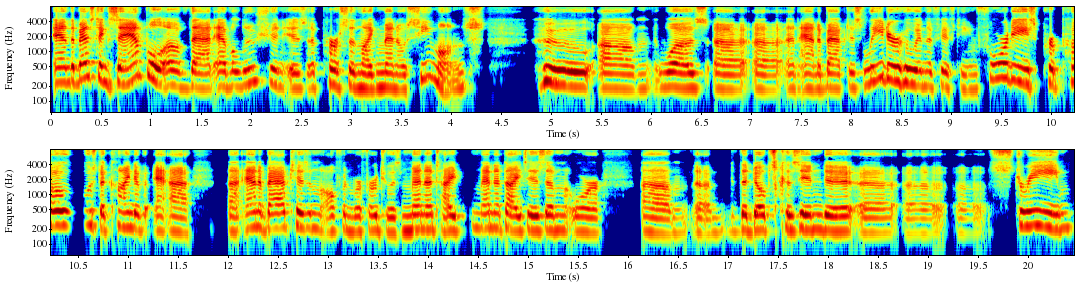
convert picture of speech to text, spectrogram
And the best example of that evolution is a person like Menno Simons, who um, was uh, uh, an Anabaptist leader who in the 1540s proposed a kind of uh, uh, Anabaptism, often referred to as Mennonite, or um, uh, the Doopsgezinde uh, stream,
